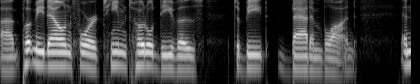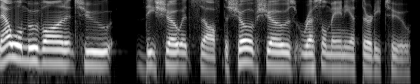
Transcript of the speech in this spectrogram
uh, put me down for Team Total Divas to beat Bad and Blonde. And now we'll move on to the show itself, the show of shows, WrestleMania 32.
